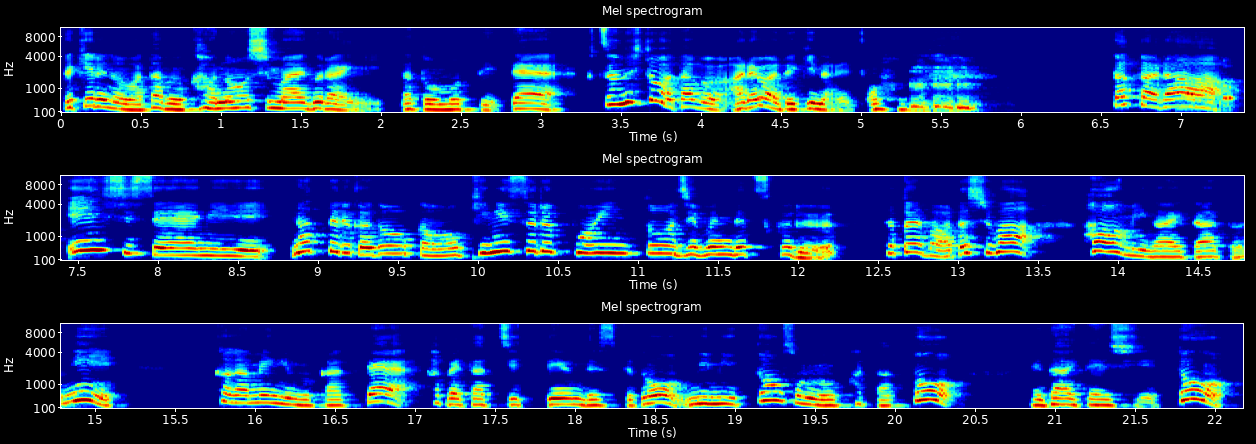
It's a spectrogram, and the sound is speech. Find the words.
できるのは多分可能姉妹ぐらいだと思っていて、普通の人は多分あれはできないと。だから、いい姿勢になってるかどうかを気にするポイントを自分で作る。例えば私は歯を磨いた後に鏡に向かって壁立ちって言うんですけど、耳とその肩とえ大天使と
